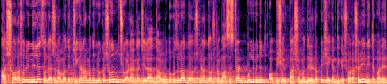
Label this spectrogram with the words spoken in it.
আর সরাসরি নিলে চলে আসুন আমাদের ঠিকানা, আমাদের লোকেশন চুয়াডাঙ্গা জেলা দামোদ উপজেলা, দর্শনা দর্শনা বাস স্ট্যান্ড পল্লী বিদ্যুৎ অফিসের পাশে। আমাদের হেড অফিস এখান থেকে সরাসরি নিতে পারেন।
